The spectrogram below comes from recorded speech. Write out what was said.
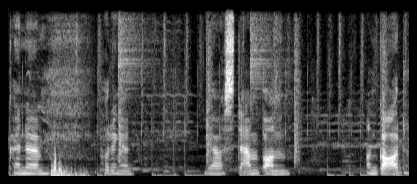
kind of putting a yeah stamp on on God,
